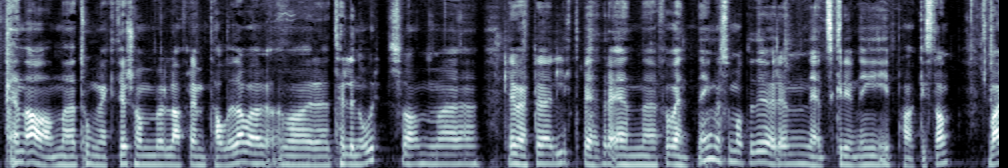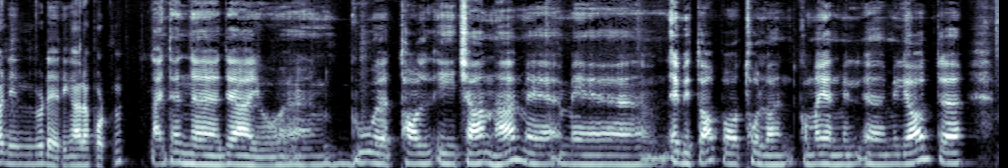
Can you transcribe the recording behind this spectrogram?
En annen eh, tungvekter som la frem tall i dag, var, var, Telenor, som uh, leverte litt bedre enn forventning, men så måtte de gjøre en nedskrivning i Pakistan. Hva er din vurdering av rapporten? Nei, den, eh, Det er jo eh, gode tall i kjernen her, med, med EBITDA på 12,1 eh, milliard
